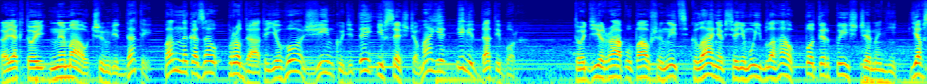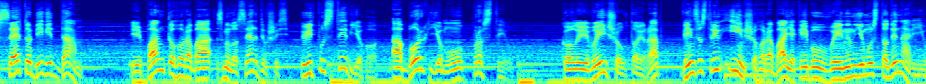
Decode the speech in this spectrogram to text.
А як той не мав чим віддати, пан наказав продати його, жінку, дітей і все, що має, і віддати борг. Тоді раб, упавши ниць, кланявся йому й благав: Потерпи ще мені, я все тобі віддам. І пан того раба, змилосердившись, відпустив його, а борг йому простив. Коли вийшов той раб, він зустрів іншого раба, який був винен йому сто динаріїв,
